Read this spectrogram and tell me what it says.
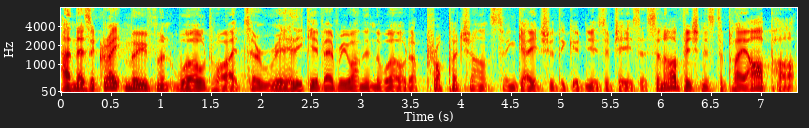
And there's a great movement worldwide to really give everyone in the world a proper chance to engage with the good news of Jesus. And our vision is to play our part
